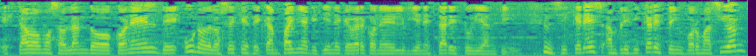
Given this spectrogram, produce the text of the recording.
Estábamos hablando con él de uno de los ejes de campaña que tiene que ver con el bienestar estudiantil. Si querés amplificar esta información,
